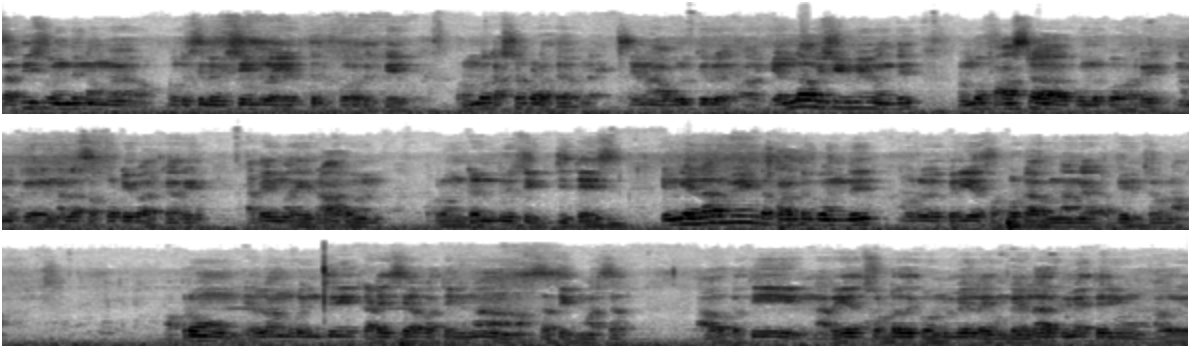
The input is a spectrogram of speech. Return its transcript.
சதீஷ் வந்து நம்ம ஒரு சில விஷயங்களை எடுத்துட்டு போறதுக்கு ரொம்ப கஷ்டப்பட தேவையில்லை. ஏன்னா அவருக்கு எல்லா விஷயமே வந்து ரொம்ப ஃபாஸ்டா கொண்டு போவாரு. நமக்கு நல்ல சப்போர்ட்டிவா இருக்காரு. அதே மாதிரி ராகவன் அப்புறம் டென் மியூசிக் ஜிதேஷ் இவங்க எல்லாருமே இந்த படத்துக்கு வந்து ஒரு பெரிய சப்போர்ட்டா இருந்தாங்க அப்படின்னு சொல்லலாம். அப்புறம் எல்லாம் முடிஞ்சு கடைசியா பார்த்தீங்கன்னா சசிகுமார் சார். அவரை பத்தி நிறைய சொல்றதுக்கு ஒண்ணுமே இல்லை. இவங்க எல்லாருக்குமே தெரியும். அவரு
